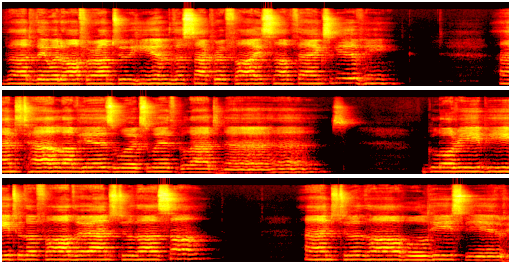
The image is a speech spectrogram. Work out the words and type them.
That they would offer unto him the sacrifice of thanksgiving, and tell of his works with gladness. Glory be to the Father and to the Son and to the Holy Spirit,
